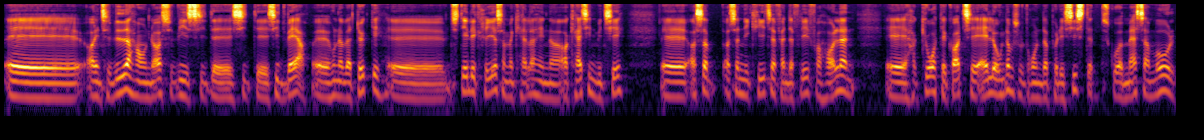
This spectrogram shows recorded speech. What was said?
Øh, og indtil videre har hun også vist sit, sit, sit værd. Øh, hun har været dygtig, øh, stille kriger, som man kalder hende, og, og kan sin métier. Øh, og, så, og så Nikita van der Vliet fra Holland øh, har gjort det godt til alle ungdomsrunder på det sidste, scoret masser af mål,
